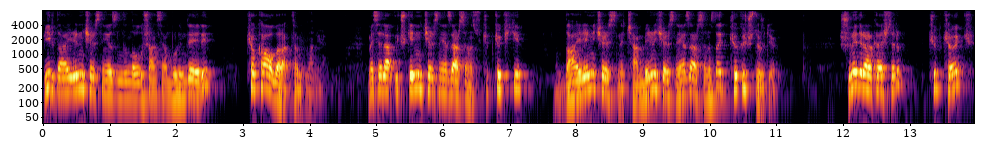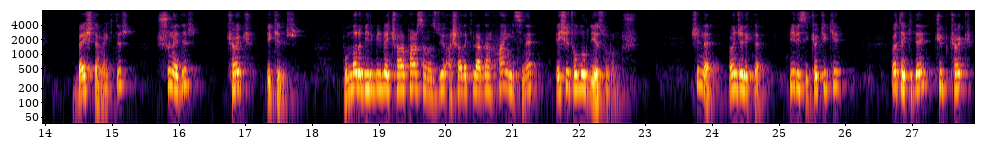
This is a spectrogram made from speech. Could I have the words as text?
Bir dairenin içerisine yazıldığında oluşan sembolün değeri kök A olarak tanımlanıyor. Mesela üçgenin içerisine yazarsanız küp kök 2, dairenin içerisinde çemberin içerisine yazarsanız da kök 3'tür diyor. Şu nedir arkadaşlarım? Küp kök 5 demektir. Şu nedir? Kök 2'dir. Bunları birbiriyle çarparsanız diyor aşağıdakilerden hangisine eşit olur diye sorulmuş. Şimdi öncelikle birisi kök 2 öteki de küp kök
